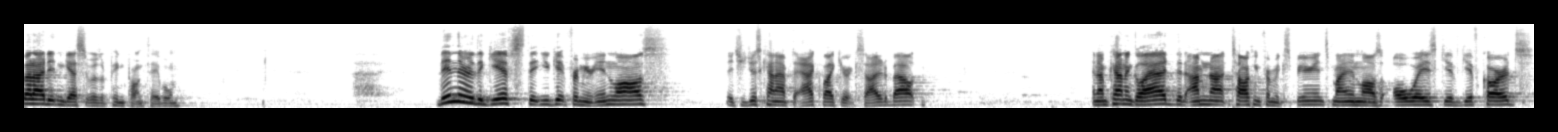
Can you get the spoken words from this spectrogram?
But I didn't guess it was a ping pong table. Then there are the gifts that you get from your in laws that you just kind of have to act like you're excited about. And I'm kind of glad that I'm not talking from experience. My in laws always give gift cards.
